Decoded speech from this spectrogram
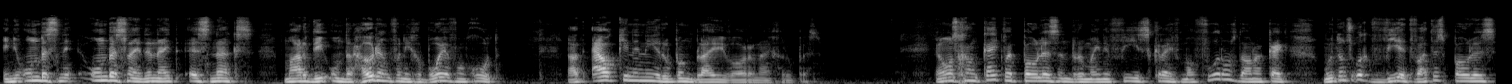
en die onbesnydenheid is niks maar die onderhouding van die gebooie van God laat elkeen in die roeping bly waarin hy geroep is. Nou ons gaan kyk wat Paulus in Romeine 4 skryf, maar voor ons daarna kyk, moet ons ook weet wat is Paulus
